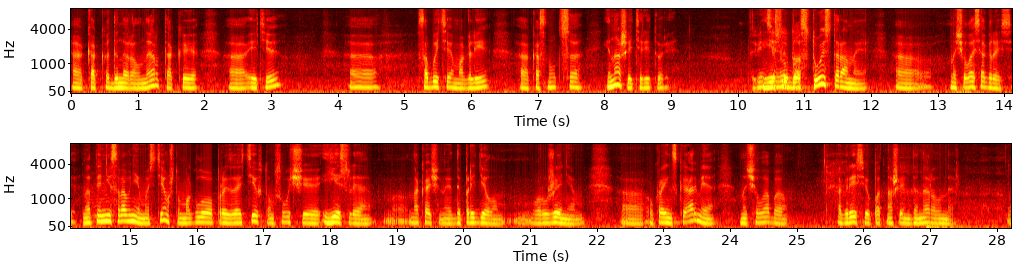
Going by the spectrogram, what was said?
э, как ДНР, ЛНР, так и эти события могли коснуться и нашей территории. Если бы с той стороны началась агрессия. Но это несравнимо с тем, что могло произойти в том случае, если накачанная до пределом вооружением э, украинская армия начала бы агрессию по отношению к ДНР и ЛНР. Ну,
